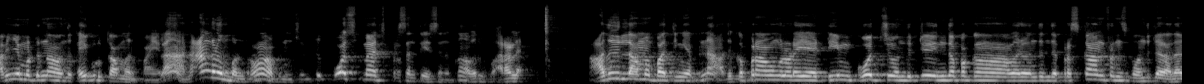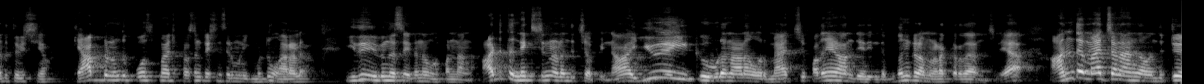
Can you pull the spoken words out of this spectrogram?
அவங்க மட்டும்தான் வந்து கை கொடுக்காம இருப்பாங்களா? நாங்களும் பண்றோம் அப்படின்னு சொல்லிட்டு போஸ்ட் மேட்ச் பிரசன்டேஷனுக்கும் அவர் வரலை. அது இல்லாம பாத்தீங்க அப்படின்னா அதுக்கப்புறம் அவங்களுடைய டீம் கோச் வந்துட்டு இந்த பக்கம் அவர் வந்து இந்த பிரஸ் கான்ஃபரன்ஸ்க்கு வந்துட்டார். அது அடுத்த விஷயம். கேப்டன் வந்து போஸ்ட் மேட்ச் பிரசன்டேஷன் செரமனிக்கு மட்டும் வரல. இது இவங்க சைட்ல இருந்து அவங்க பண்ணாங்க. அடுத்து நெக்ஸ்ட் என்ன நடந்துச்சு அப்படின்னா யுஏஇக்கு உடனான ஒரு மேட்ச் பதினேழாம் தேதி இந்த புதன்கிழமை நடக்கிறதா இருந்துச்சு இல்லையா? அந்த மேட்சை நாங்க வந்துட்டு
